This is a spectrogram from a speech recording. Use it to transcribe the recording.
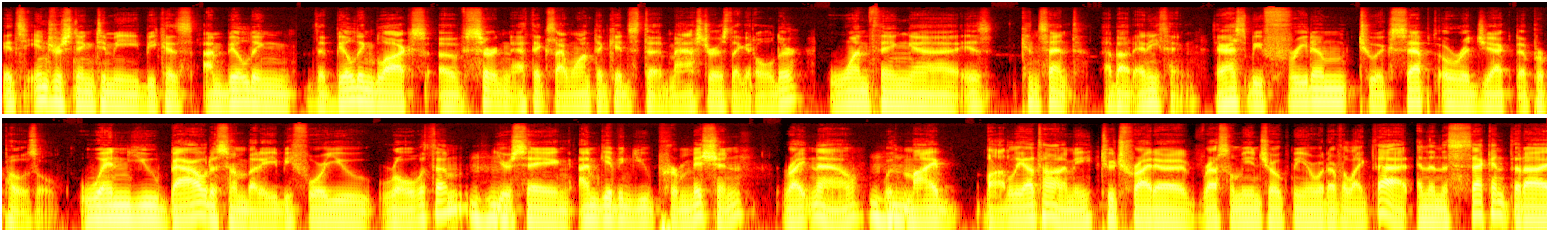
it's interesting to me because I'm building the building blocks of certain ethics I want the kids to master as they get older. One thing uh, is consent about anything. There has to be freedom to accept or reject a proposal. When you bow to somebody before you roll with them, Mhm. you're saying, I'm giving you permission right now with Mhm. my bodily autonomy to try to wrestle me and choke me or whatever like that. And then the second that I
